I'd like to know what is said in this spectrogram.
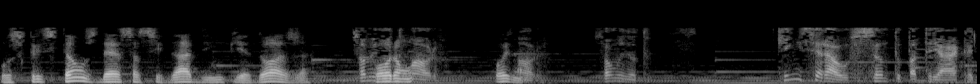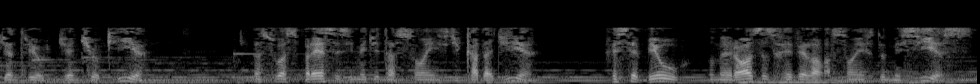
os cristãos dessa cidade impiedosa só um minuto, foram. Mauro. Pois não. Mauro, só um minuto. Quem será o santo patriarca de Antioquia que, nas suas preces e meditações de cada dia, recebeu numerosas revelações do Messias,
